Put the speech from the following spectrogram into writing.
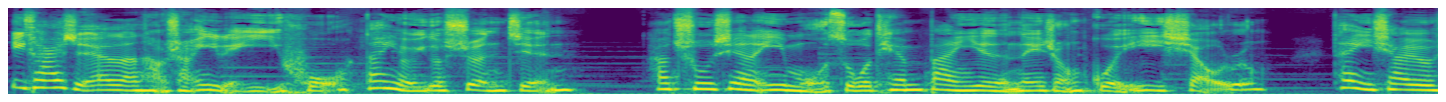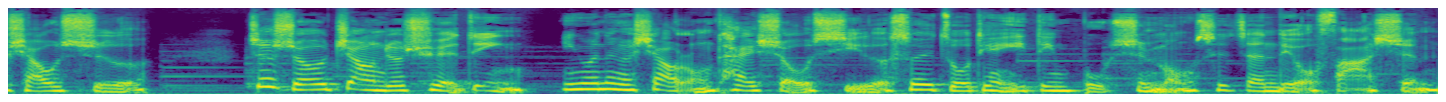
一开始 Ellen 好像一脸疑惑，但有一个瞬间，他出现了一抹昨天半夜的那种诡异笑容，但一下又消失了。这时候 John 就确定，因为那个笑容太熟悉了，所以昨天一定不是梦，是真的有发生。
